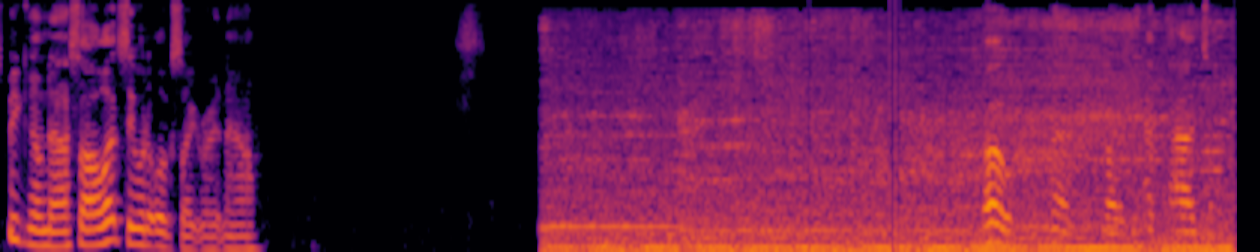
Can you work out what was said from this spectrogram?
Speaking of Nassau, let's see what it looks like right now. Right,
